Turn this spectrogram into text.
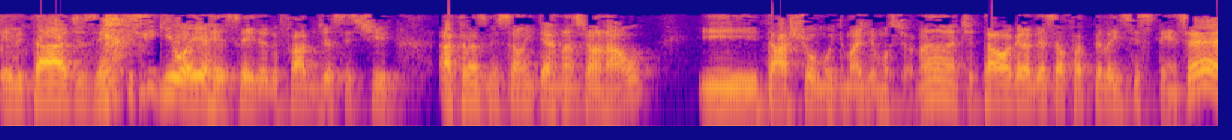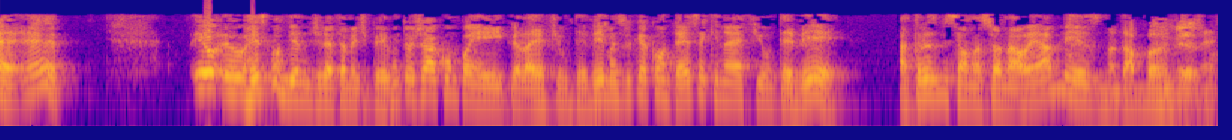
Ele está dizendo que seguiu aí a receita do Fábio de assistir a transmissão internacional e tá, achou muito mais emocionante e tal. Agradece ao Fábio pela insistência. É, é eu, eu, respondendo diretamente a pergunta, eu já acompanhei pela F1 TV, mas o que acontece é que na F1 TV a transmissão nacional é a mesma da Band, é né?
